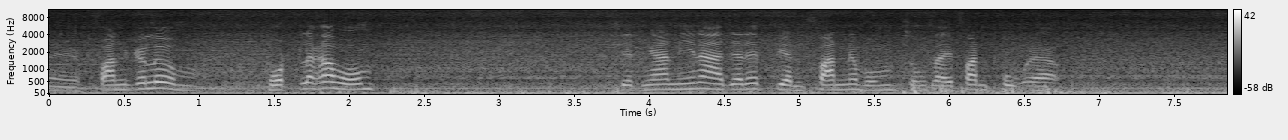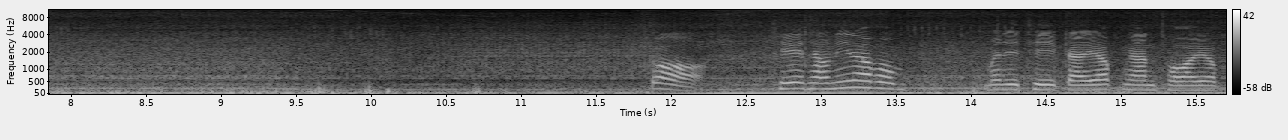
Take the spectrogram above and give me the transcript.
นี่ ฟันก็เริ่มหดแล้วครับผม เสร็จงานนี้น่าจะได้เปลี่ยนฟันครับผม สงสัยฟันผุแล้วก็เทแถวนี้นะครับผม ไม่ได้เทไกลครับงานทอยครับ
